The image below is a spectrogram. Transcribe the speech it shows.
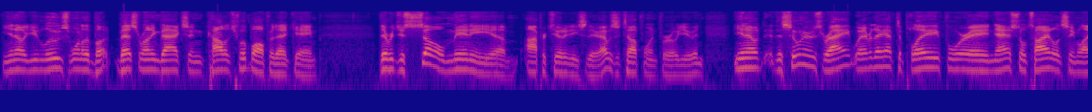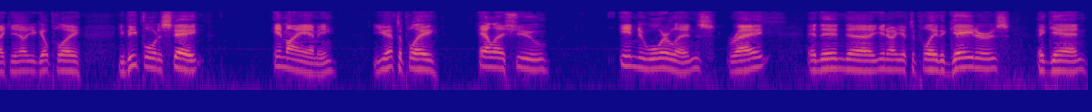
you know, you lose one of the best running backs in college football for that game. There were just so many um, opportunities there. That was a tough one for OU, and you know, the Sooners, right? Whenever they have to play for a national title, it seemed like you know you go play, you beat Florida State in Miami. You have to play LSU in New Orleans, right? And then, uh, you know, you have to play the Gators again,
